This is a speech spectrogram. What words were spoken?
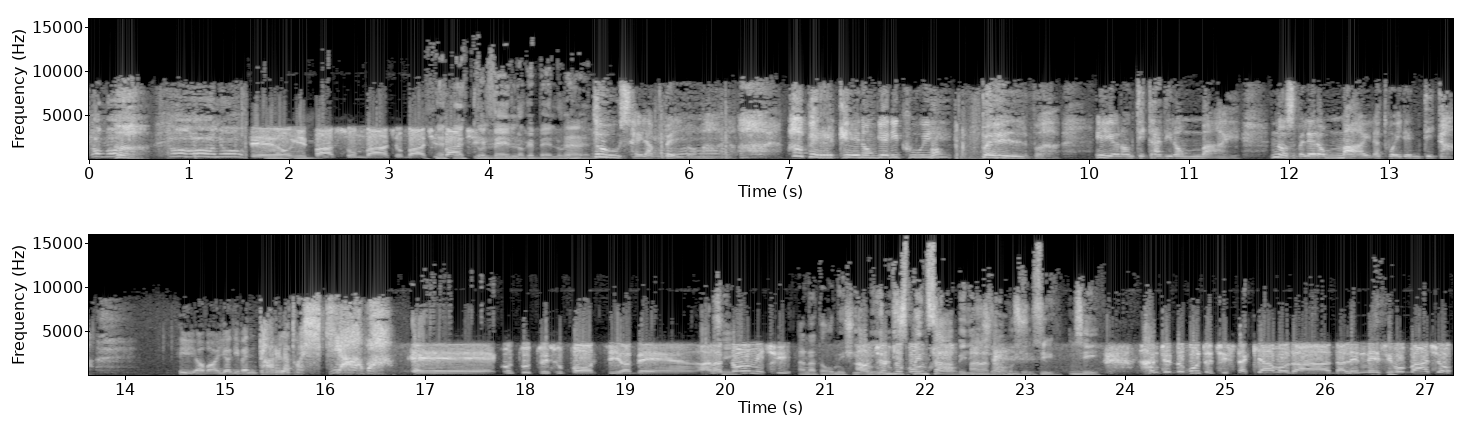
Ah, E ogni passo un bacio, baci, baci. Che bello, che bello, che bello. Tu sei la bellomana. Ah, perché non vieni qui? Belva, io non ti tradirò mai, non svelerò mai la tua identità. Io voglio diventare la tua schiava. E con tutti i supporti, vabbè, anatomici. Anatomici, A un certo indispensabili, punto- diciamo. Anatomici, Sì. sì. Sì. A un certo punto ci stacchiamo da- dall'ennesimo bacio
